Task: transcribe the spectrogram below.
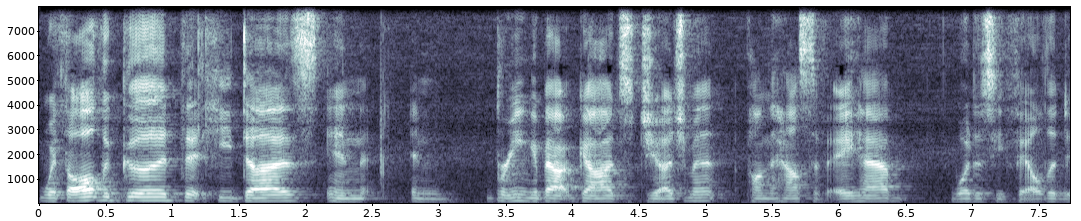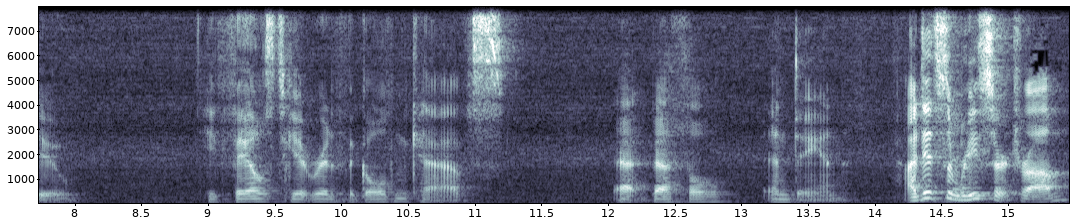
with all the good that he does in in bringing about God's judgment upon the house of Ahab, what does he fail to do? He fails to get rid of the golden calves at Bethel and Dan. I did some research, Rob,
